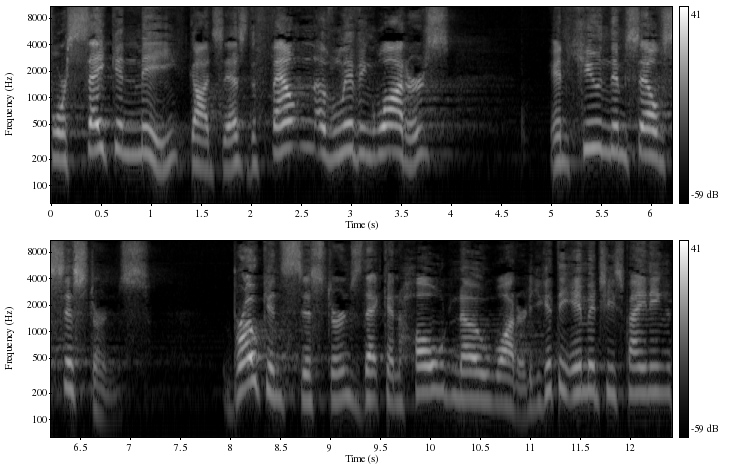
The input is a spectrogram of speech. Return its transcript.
forsaken me, God says, the fountain of living waters, and hewn themselves cisterns, broken cisterns that can hold no water. Do you get the image he's painting?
